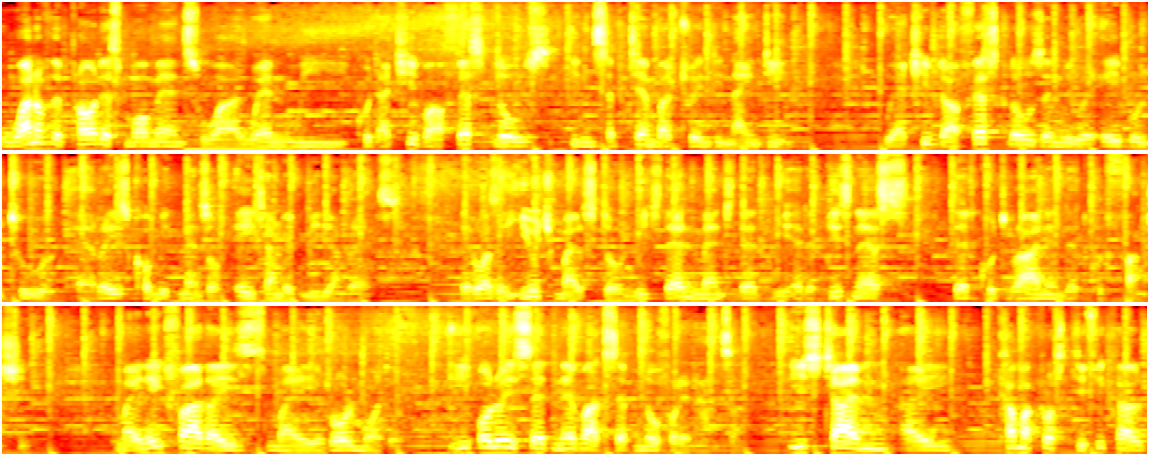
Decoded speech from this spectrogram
One of the proudest moments was when we could achieve our first close in September 2019. We achieved our first close and we were able to uh, raise commitments of 800 million rands. It was a huge milestone, which then meant that we had a business that could run and that could function. My late father is my role model. He always said, never accept no for an answer. Each time I come across difficult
